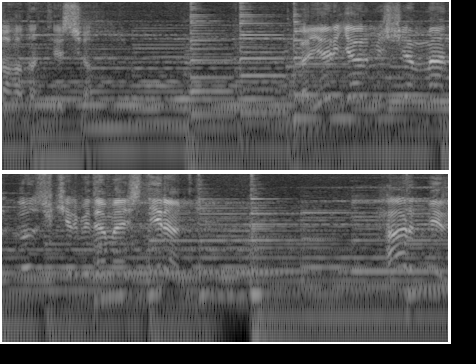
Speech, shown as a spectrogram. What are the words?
daha da tez çatır. Və yeri gəlmişkən mən öz fikrimi demək istəyirəm ki, hər bir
